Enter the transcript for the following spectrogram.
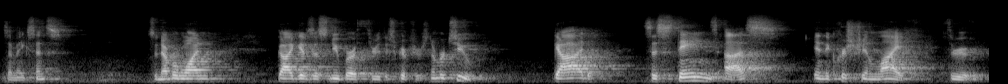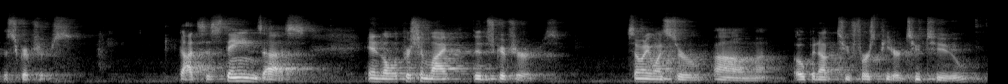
Does that make sense? So, number one, God gives us new birth through the scriptures. Number two, God sustains us in the Christian life through the scriptures. God sustains us in the Christian life through the scriptures. Somebody wants to um, open up to 1 Peter 2 2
